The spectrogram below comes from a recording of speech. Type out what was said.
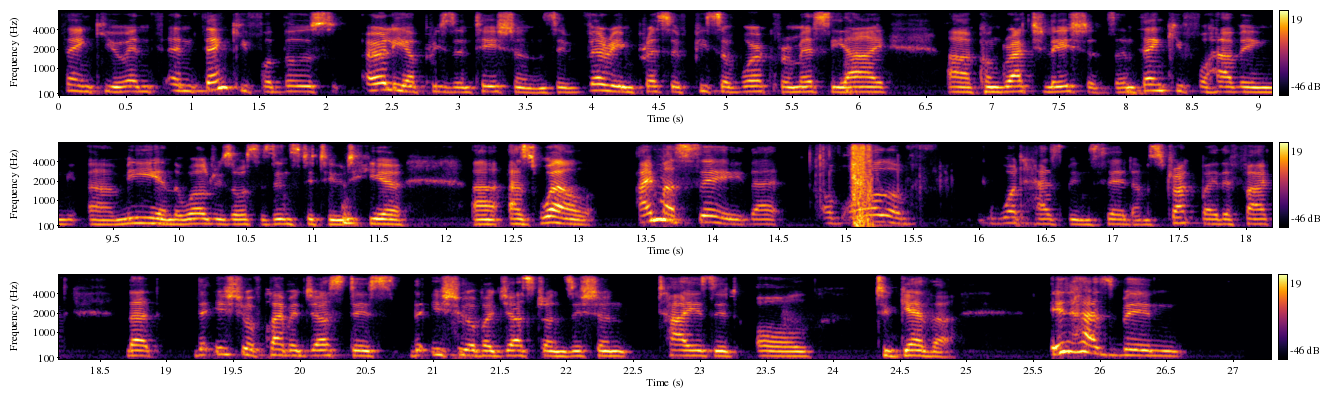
Thank you, and and thank you for those earlier presentations. A very impressive piece of work from SEI. Uh, congratulations, and thank you for having uh, me and the World Resources Institute here uh, as well. I must say that of all of what has been said, I'm struck by the fact that the issue of climate justice, the issue of a just transition ties it all together. It has been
